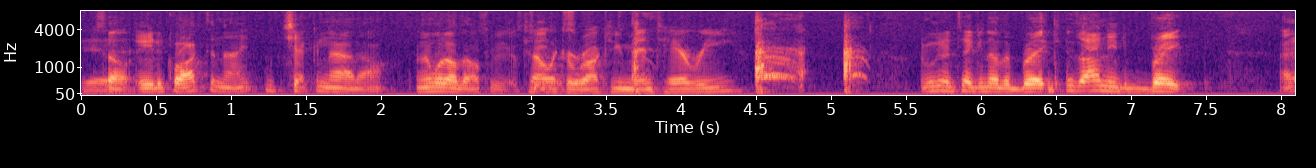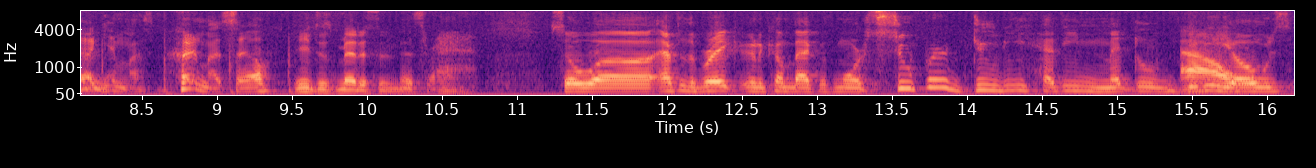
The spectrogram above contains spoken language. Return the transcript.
Yeah. So, 8 o'clock tonight. We're checking that out. And then what else we? Metallica rockumentary. And we're going to take another break because I need a break. I got to get my, hurt myself. Need just medicine. That's right. So, uh, after the break, we're going to come back with more super duty heavy metal Ow. videos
